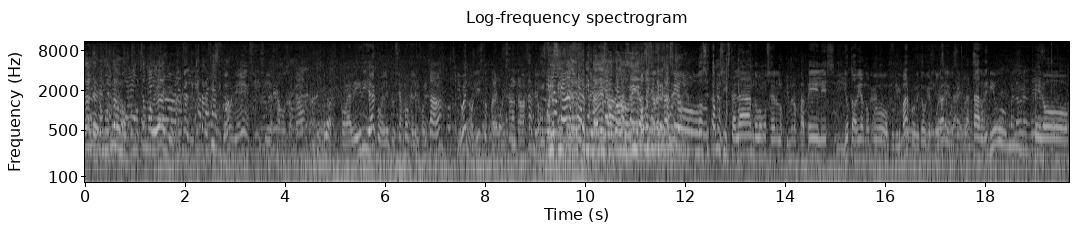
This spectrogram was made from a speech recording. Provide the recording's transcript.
alcalde, ¿cómo estamos? ¿Cómo estamos de aire? Alcalde, ¿qué tal el físico? Muy bien, sí, sí, ya estamos acá. Con alegría, con el entusiasmo que les contaba. Y bueno, listos para comenzar a trabajar. señor. Nos estamos instalando, vamos a ver los primeros papeles. Y yo todavía no puedo firmar porque tengo que jurar en la, en la tarde. Pero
